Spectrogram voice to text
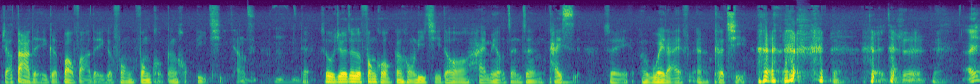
比较大的一个爆发的一个风风口跟红利期这样子。嗯，对，所以我觉得这个风口跟红利期都还没有真正开始，所以未来嗯可期。对 对，但是，哎，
